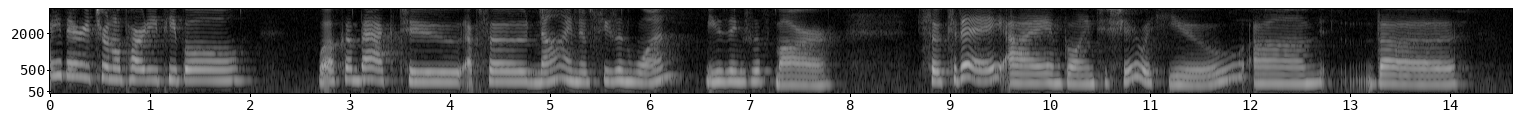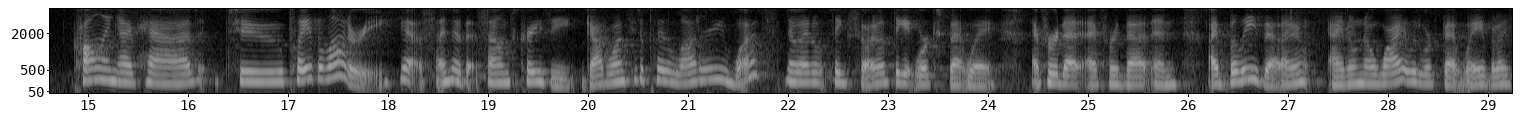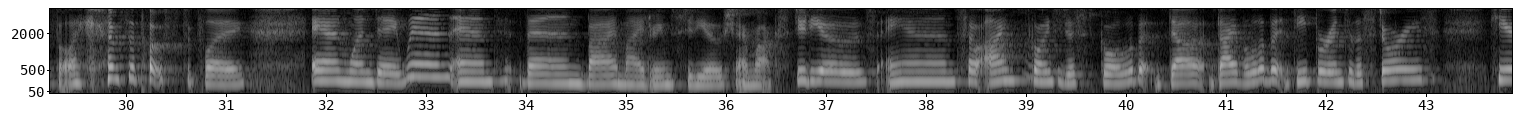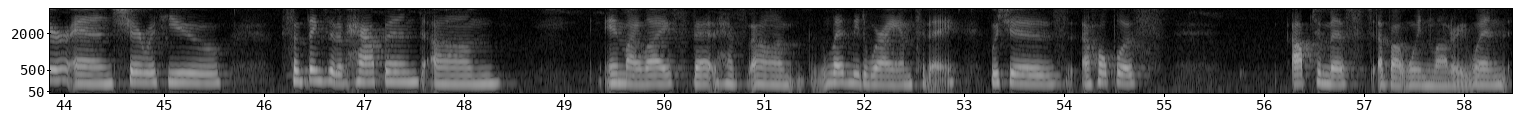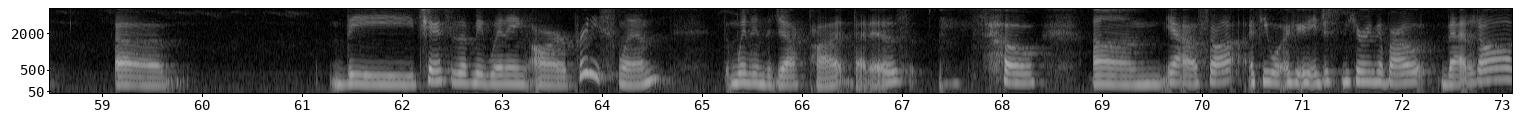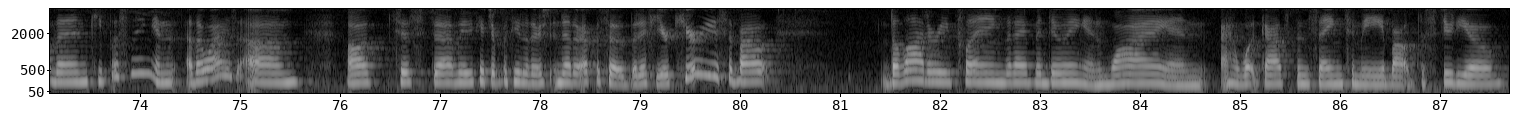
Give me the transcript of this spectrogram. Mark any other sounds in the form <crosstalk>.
Hey there, Eternal Party people! Welcome back to episode 9 of season 1 Musings with Mar. So, today I am going to share with you um, the calling I've had to play the lottery. Yes, I know that sounds crazy. God wants you to play the lottery? What? No, I don't think so. I don't think it works that way. I've heard that. I've heard that and I believe that. I don't I don't know why it would work that way, but I feel <laughs> like I'm supposed to play and one day win and then buy my dream studio Shamrock Studios and so I'm going to just go a little bit dive a little bit deeper into the stories here and share with you some things that have happened um, in my life that have um, led me to where I am today, which is a hopeless optimist about winning the lottery. When uh, the chances of me winning are pretty slim, winning the jackpot, that is. <laughs> So, um, yeah, so if, you, if you're interested in hearing about that at all, then keep listening. And otherwise, um, I'll just uh, maybe catch up with you another another episode. But if you're curious about the lottery playing that I've been doing and why and what God's been saying to me about the studio,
